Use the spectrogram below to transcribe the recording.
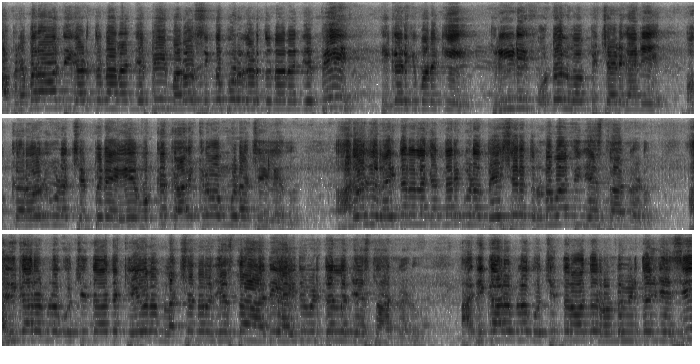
ఆ భ్రమరావతి కడుతున్నానని చెప్పి మరో సింగపూర్ కడుతున్నానని చెప్పి ఇక్కడికి మనకి త్రీ ఫోటోలు పంపించాడు కానీ ఒక్క రోజు కూడా చెప్పిన ఏ ఒక్క కార్యక్రమం కూడా చేయలేదు. ఆ రోజు రైతన్నలకు అందరికి కూడా బేషరత్ రుణమాఫీ చేస్తా అన్నాడు. అధికారంలోకి వచ్చిన తర్వాత కేవలం లక్షన్నర చేస్తా అది ఐదు విడతల్లో చేస్తా అన్నాడు. అధికారంలోకి వచ్చిన తర్వాత రెండు విడతలు చేసి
